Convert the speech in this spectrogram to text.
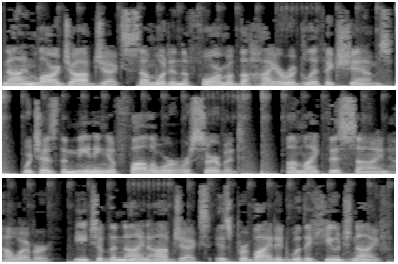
Nine large objects somewhat in the form of the hieroglyphic Shems, which has the meaning of follower or servant, Unlike this sign, however, each of the nine objects is provided with a huge knife,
